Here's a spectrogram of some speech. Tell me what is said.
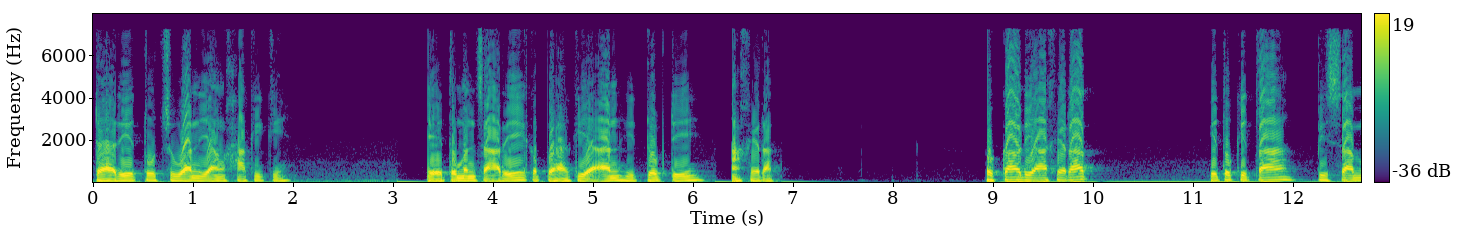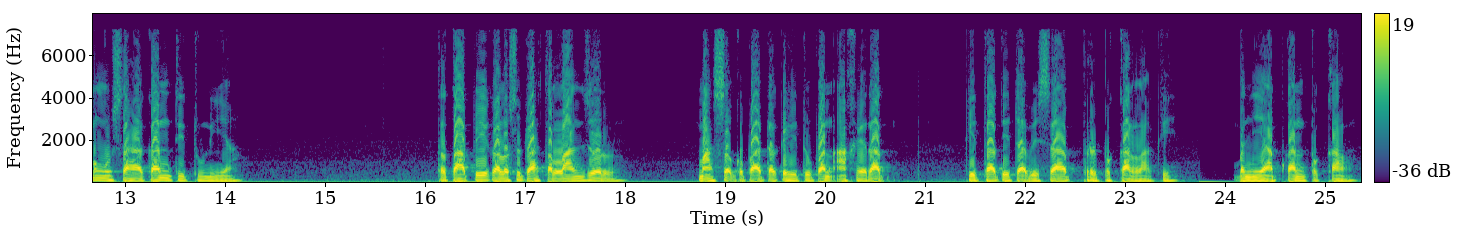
dari tujuan yang hakiki yaitu mencari kebahagiaan hidup di akhirat bekal di akhirat itu kita bisa mengusahakan di dunia. Tetapi kalau sudah terlanjur masuk kepada kehidupan akhirat, kita tidak bisa berbekal lagi, menyiapkan bekal.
